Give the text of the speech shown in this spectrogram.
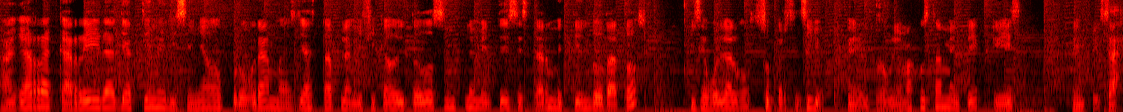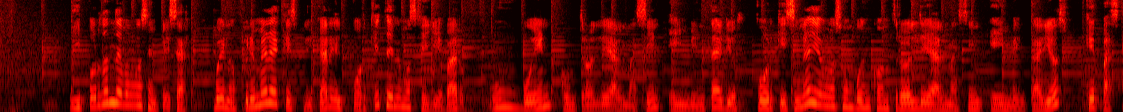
agarra carrera, ya tiene diseñado programas, ya está planificado y todo, simplemente es estar metiendo datos y se vuelve algo súper sencillo. Pero el problema justamente es empezar. ¿Y por dónde vamos a empezar? Bueno, primero hay que explicar el por qué tenemos que llevar un buen control de almacén e inventarios. Porque si no llevamos un buen control de almacén e inventarios, ¿qué pasa?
